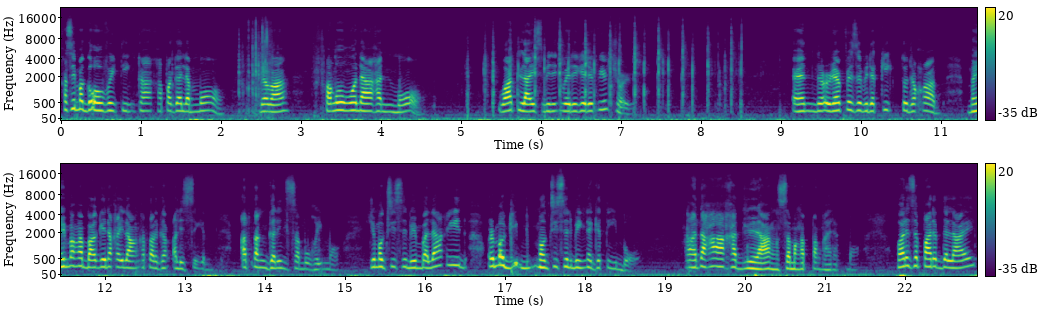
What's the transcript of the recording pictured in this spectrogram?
Kasi mag-overthink ka kapag alam mo, diba? Pangungunahan mo. What lies beneath within the future? And represent with a kick to the crab. May mga bagay na kailangan ka talagang alisin at tanggalin sa buhay mo. Yung magsisilbing balakid or mag, magsisilbing negatibo. Ah, nakakadlang sa mga pangarap mo. What is a part of the light?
